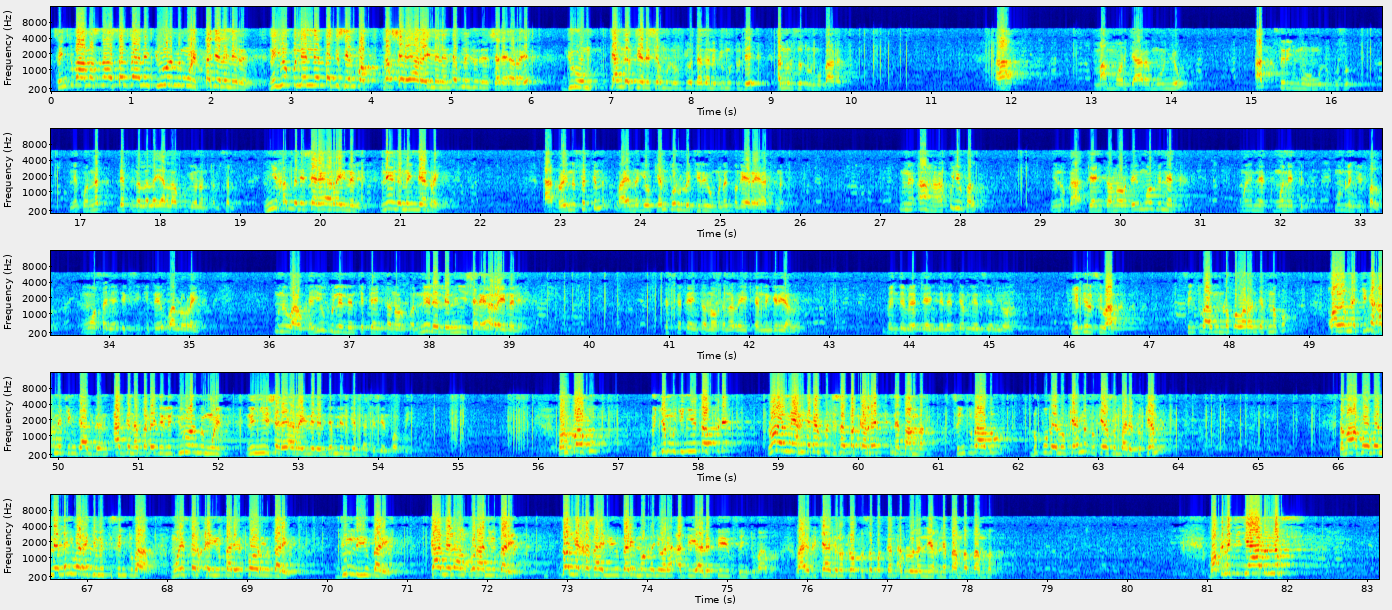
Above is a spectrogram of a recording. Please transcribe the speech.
sëñ Tuubaa mas naa santaane juróomi murit dajale leen ne yóbbu leen leen dagg seen bopp ndax sharia rey ne leen def nañ lu leen sharia rey juróom jàngal téere semu lu ju dagana bi mu tuddee annubsatul mubaaraka ah maam Mor Jaara moo ñëw ak sëriñ Mouhamadou Bousso ne ko nag def nga la la yàlla ko yonantam sant ñii xam nga ne sere a rey na leen nee nga nañ leen rey ah doy na sëkk nag waaye nag yow kenn falu la ci réew mi nag ba ngay reyaat nag mu ne aha ku ñu fal ñu ne ko ah teeñ tanoor day moo fi nekk mooy nekk moo nekk moom la ñuy fal moo sañ a exécuté wàllu rey mu ne waaw kay yóbbu leen leen ci teeñ tanoor kon nee leen leen ñuy sere a rey na leen est-ce que teeñ tanoor dana rey kenn ngir yàlla bañ demee teeñ ne leen dem leen seen yoon ñu del siwaat sëñ Tuubaa moom la ko waroon def na ko xoolal nag ki nga xam ne ci njaal benn àgg na ba dajale juróomi murit nit ñuy sere a rey ne leen dem leen ngeen dagg seen bopp yi kon kooku du jëmm ji ñuy topp de loola neex nga def ko ci sa bakkar rek ne bamba sëñ tubaa du du poubelle lu kenn du keesu mbalitu kenn damaa foogoon ne lañ war a jëme ci sëñ tubaa mooy sarxe yu bari koor yu bari julli yu bari kaamil alxuraan yu bari dolli xasaay yu bari moom la ñu war a addi yàlla péyub sëñ tubaa ba waaye du caagino topp sa bakkan ak loola neex ne bamba bamba bokk na ci jaadu nafs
